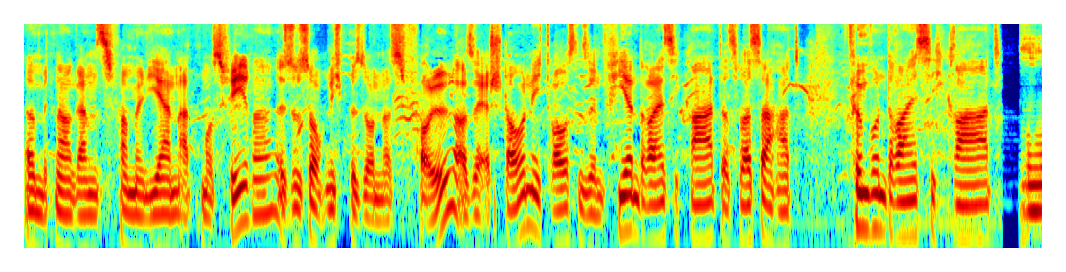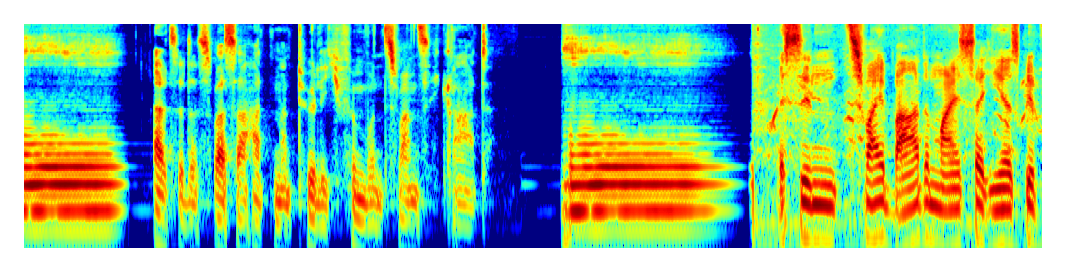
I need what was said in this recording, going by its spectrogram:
äh, mit einer ganz familiären Atmosphäre. Es ist auch nicht besonders voll, also erstaunlich. Draußen sind 34 Grad, das Wasser hat 35 Grad. Also das Wasser hat natürlich 25 Grad. Es sind zwei Bademeister hier. Es gibt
